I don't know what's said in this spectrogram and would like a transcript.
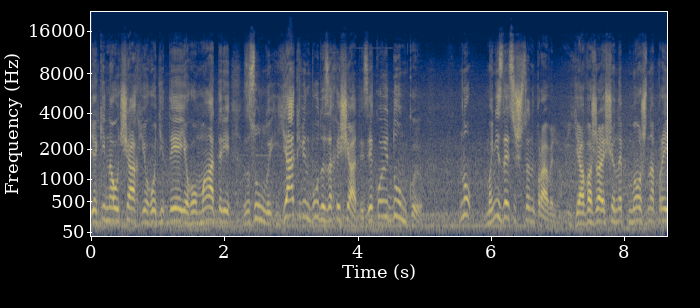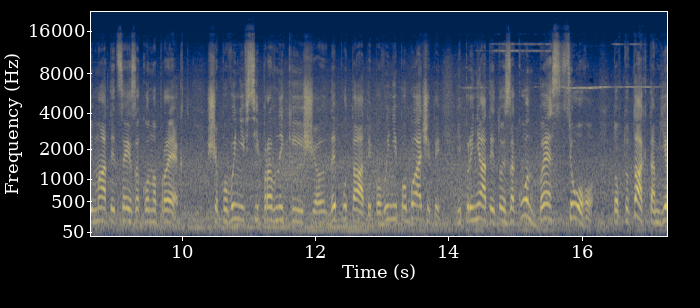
які на очах його дітей, його матері засунули. Як він буде захищати? З якою думкою? Ну, мені здається, що це неправильно. Я вважаю, що не можна приймати цей законопроект. Що повинні всі правники, що депутати повинні побачити і прийняти той закон без цього. Тобто, так, там є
